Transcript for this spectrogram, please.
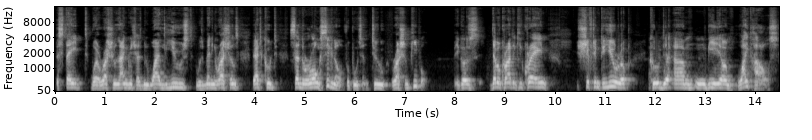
the state where Russian language has been widely used with many Russians, that could send a wrong signal for Putin to Russian people. Because democratic Ukraine shifting to Europe could um, be a lighthouse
